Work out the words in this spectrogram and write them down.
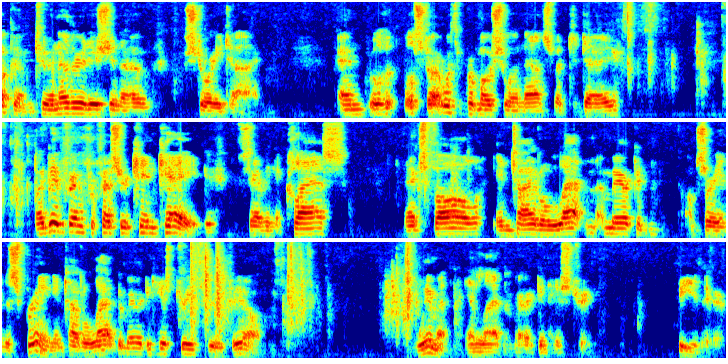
Welcome to another edition of Storytime. And we'll, we'll start with a promotional announcement today. My good friend Professor Kincaid is having a class next fall entitled Latin American, I'm sorry, in the spring entitled Latin American History Through Film. Women in Latin American History. Be there.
